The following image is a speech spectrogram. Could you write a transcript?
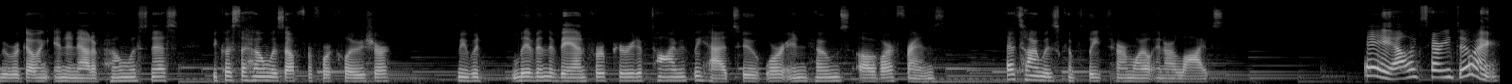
We were going in and out of homelessness because the home was up for foreclosure. We would live in the van for a period of time if we had to, or in homes of our friends. That time was complete turmoil in our lives. Hey, Alex, how are you doing?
